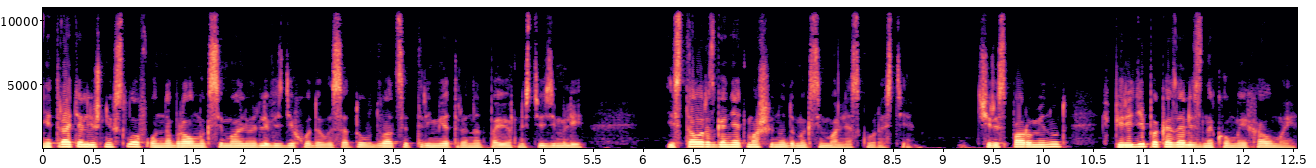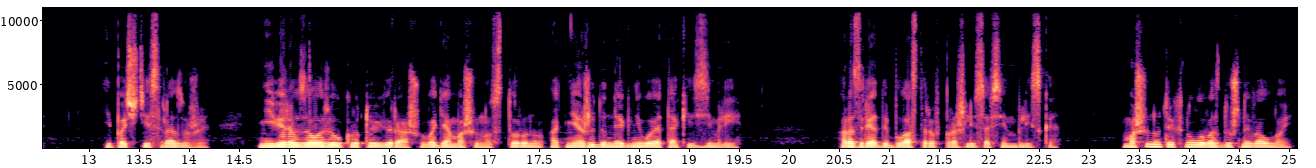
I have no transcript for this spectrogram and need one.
Не тратя лишних слов, он набрал максимальную для вездехода высоту в 23 метра над поверхностью земли и стал разгонять машину до максимальной скорости. Через пару минут впереди показались знакомые холмы, и почти сразу же Неверов заложил крутой вираж, уводя машину в сторону от неожиданной огневой атаки с земли. Разряды бластеров прошли совсем близко. Машину тряхнуло воздушной волной,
